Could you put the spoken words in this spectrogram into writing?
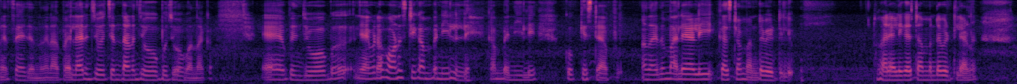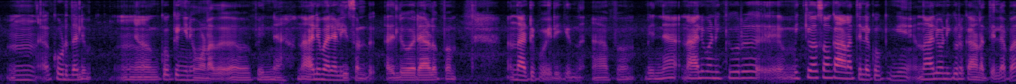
മെസ്സേജ് എന്നതിന് അപ്പോൾ എല്ലാവരും ചോദിച്ചു എന്താണ് ജോബ് ജോബ് എന്നൊക്കെ. പിന്നെ ജോബ് ഞാൻ ഇവിടെ ഹോണസ്റ്റി കമ്പനിയിലല്ലേ കമ്പനിയിൽ കുക്കിംഗ് സ്റ്റാഫ്. അതായത് മലയാളി കസ്റ്റമറിന്റെ വീട്ടിൽ. മലയാളി കസ്റ്റമറിന്റെ വീട്ടിലാണ് കൂടുതലും കുക്കിങ്ങിന് പോണത്. പിന്നെ നാല് മലയാളീസ് ഉണ്ട്. അതിൽ ഒരാളിപ്പം നാട്ടിൽ പോയിരിക്കുന്നു. അപ്പം പിന്നെ നാല് മണിക്കൂർ മിക്ക ദിവസവും കാണത്തില്ല കുക്കിങ് നാല് മണിക്കൂർ കാണത്തില്ല. അപ്പം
